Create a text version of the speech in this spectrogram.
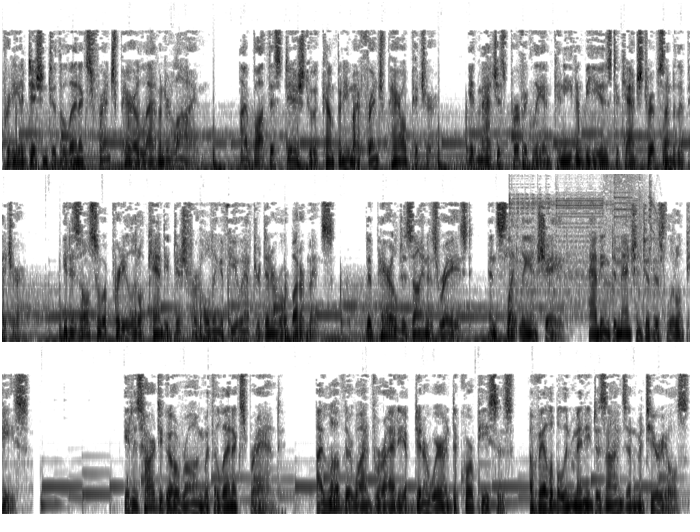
Pretty addition to the Lenox French Perle Lavender line. I bought this dish to accompany my French Perle pitcher. It matches perfectly and can even be used to catch strips under the pitcher. It is also a pretty little candy dish for holding a few after dinner or buttermints. The pearl design is raised, and slightly in shade, adding dimension to this little piece. It is hard to go wrong with the Lenox brand. I love their wide variety of dinnerware and decor pieces, available in many designs and materials.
